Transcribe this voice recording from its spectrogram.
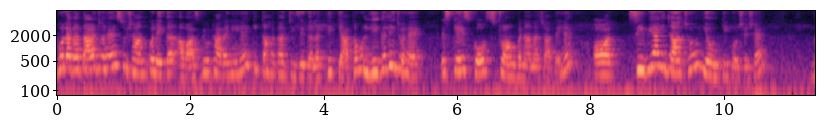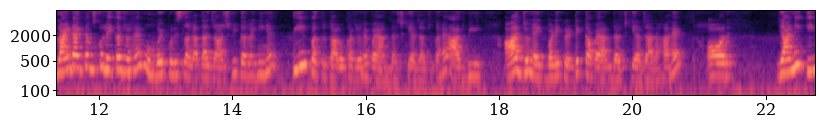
वो लगातार जो है सुशांत को लेकर आवाज़ भी उठा रहे हैं कि कहाँ कहाँ चीज़ें गलत थी, क्या था। वो लीगली जो है इस केस को स्ट्रॉन्ग बनाना चाहते हैं और सीबीआई जाँच हो, ये उनकी कोशिश है। ब्लाइंड आइटम्स को लेकर जो है मुंबई पुलिस लगातार जाँच भी कर रही है। तीन पत्रकारों का जो है बयान दर्ज किया जा चुका है। आज भी, आज जो है एक बड़े क्रिटिक का बयान दर्ज किया जा रहा है और यानी कि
